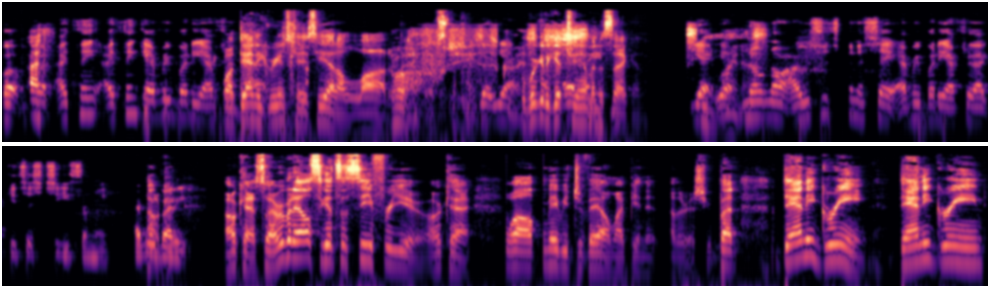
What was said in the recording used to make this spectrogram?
But I but I think I think everybody after Well, Danny that, Green's case, he had a lot of Oh. Jesus Yeah, yeah. But we're going to get to him in a second. Yeah, C yeah. No, no. I was just gonna say everybody after that gets a C for me. Everybody. Okay, so everybody else gets a C for you. Okay. Well, maybe JaVale might be another issue. But Danny Green. Danny Green,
